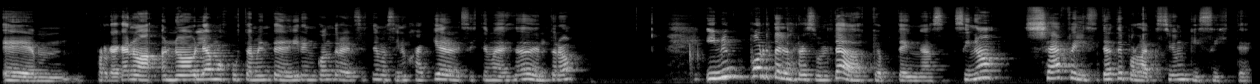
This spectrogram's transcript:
Em, porque acá no, no hablamos justamente de ir en contra del sistema, sino hackear el sistema desde adentro. Y no importa los resultados que obtengas, sino ya felicitate por la acción que hiciste.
